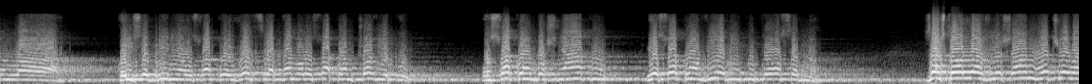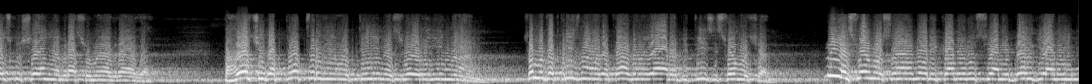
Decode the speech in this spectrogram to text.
Allah koji se brine o svakoj vojci, a kamalo o svakom čovjeku, o svakom bošnjaku, i o svakom vjerniku posebno. Zašto Allah Žešanu hoće ova iskušenja, braćo moja draga? Pa hoće da potvrdimo time svoj iman. Samo da priznamo da kažemo, Jarabi, ti si svemoćan. Nije svemoćan Amerika, ni Rusija, ni Belgija, ni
